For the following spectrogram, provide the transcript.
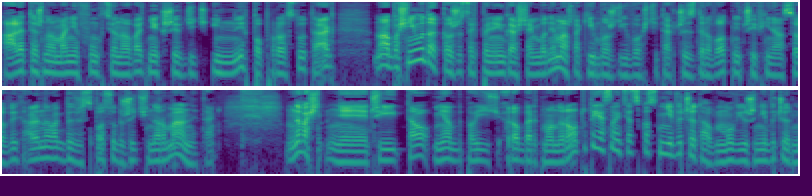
ale też normalnie funkcjonować, nie krzywdzić innych po prostu, tak? No albo się nie uda korzystać pełnymi garściami, bo nie masz takiej możliwości, tak? Czy zdrowotnych, czy finansowych, ale no jakby w sposób żyć normalny, tak? No właśnie, e, czyli to miałby powiedzieć Robert Monroe. Tutaj Jasnowic Jackowski nie wyczytał, mówił, że nie wyczytał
